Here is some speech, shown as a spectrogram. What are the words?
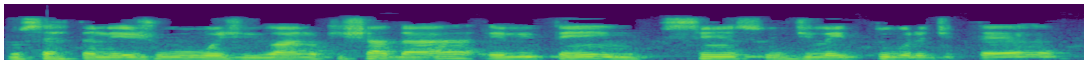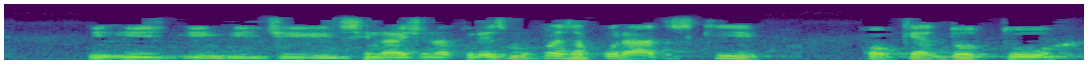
No sertanejo hoje, lá no Quixadá, ele tem um senso de leitura de terra e, e, e de sinais de natureza muito mais apurados que qualquer doutor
